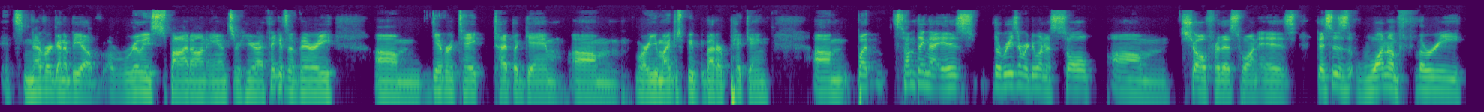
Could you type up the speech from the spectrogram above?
it's never going to be a, a, really spot on answer here. I think it's a very um, give or take type of game um, where you might just be better picking. Um, but something that is the reason we're doing a sole um, show for this one is this is one of three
